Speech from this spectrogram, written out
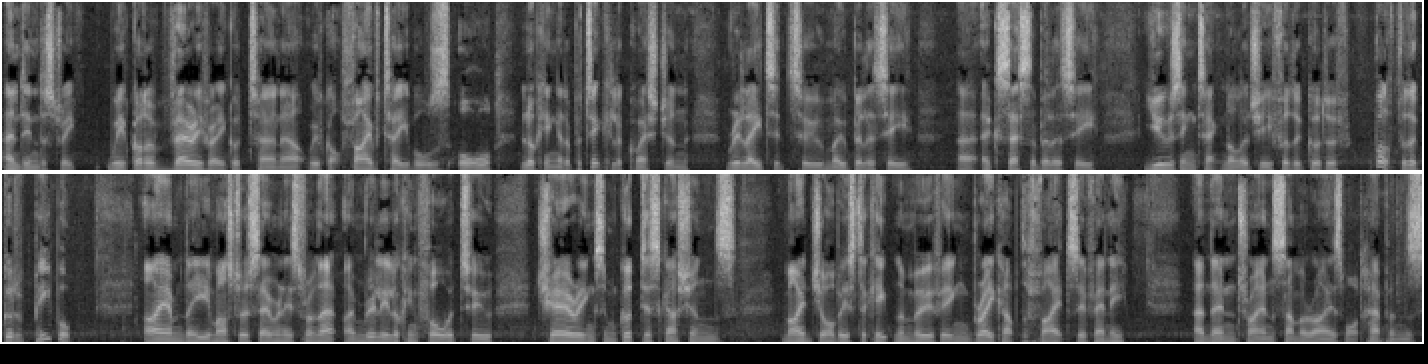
and industry. We've got a very, very good turnout. We've got five tables, all looking at a particular question related to mobility, uh, accessibility, using technology for the good of well, for the good of people. I am the master of ceremonies from that. I'm really looking forward to chairing some good discussions. My job is to keep them moving, break up the fights, if any, and then try and summarize what happens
